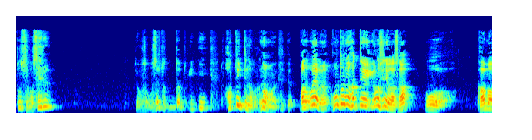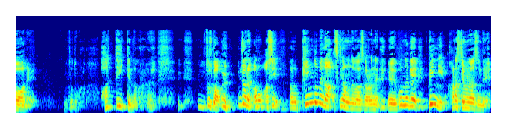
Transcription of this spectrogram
どうする？押せる？いや押せ押せるとだっていい貼っていってんだからな。あの親分本当に貼ってよろしいんでございますか？おお構わねえ。だってほら貼っていってんだからね。どうですか？えじゃあねあの足あのピン止めが好きなもんでございますからね、えーこんだけピンに貼らせてもらいますんで。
